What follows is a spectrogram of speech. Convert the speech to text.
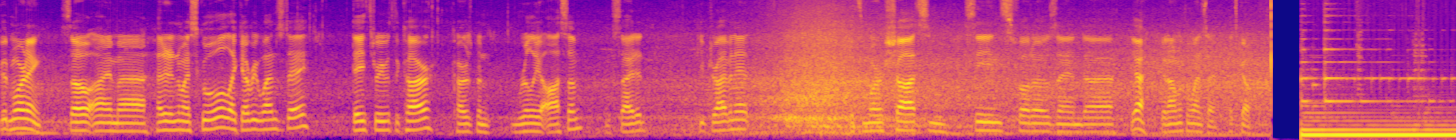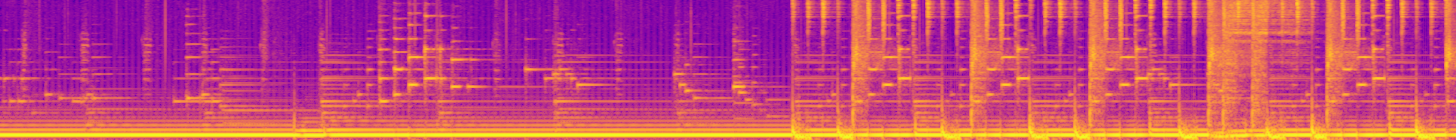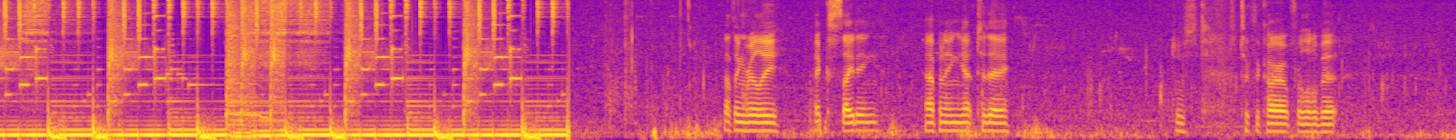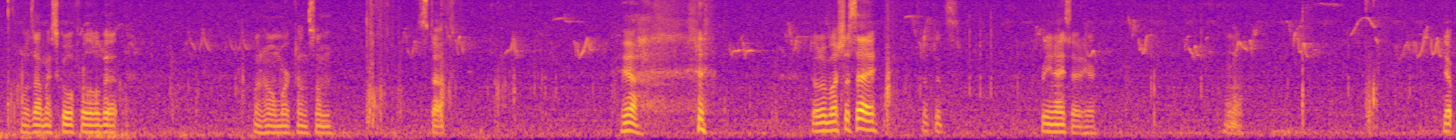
Good morning. So I'm uh, headed into my school like every Wednesday. Day three with the car. Car's been really awesome. Excited. Keep driving it. Get some more shots, some scenes, photos, and uh, yeah, get on with the Wednesday. Let's go. Nothing really exciting happening yet today. Just took the car out for a little bit. Was at my school for a little bit. Went home, worked on some stuff. Yeah. Don't have much to say, except it's pretty nice out here. I don't know. Yep.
